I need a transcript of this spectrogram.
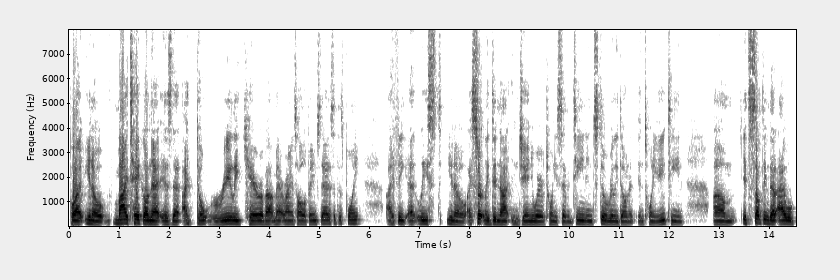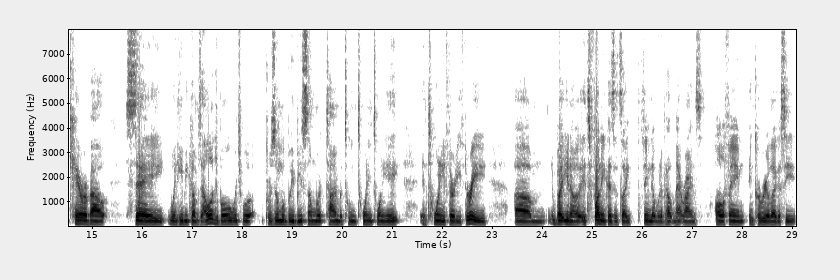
But, you know, my take on that is that I don't really care about Matt Ryan's Hall of Fame status at this point. I think at least, you know, I certainly did not in January of 2017 and still really don't in 2018. Um, it's something that I will care about say when he becomes eligible, which will presumably be somewhere time between 2028 and 2033. Um, but you know, it's funny because it's like the thing that would have helped Matt Ryan's Hall of Fame and career legacy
